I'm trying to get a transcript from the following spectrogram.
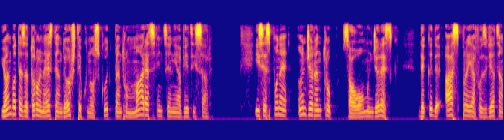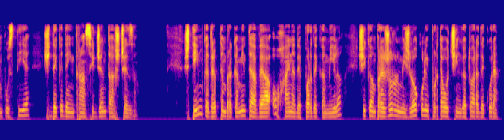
Ioan Botezătorul ne este îndeopște cunoscut pentru marea sfințenie a vieții sale. I se spune înger în trup sau om îngeresc, de cât de aspră i-a fost viața în pustie și de cât de intransigentă asceză. Știm că drept îmbrăcăminte avea o haină de păr de cămilă și că împrejurul mijlocului purta o cingătoare de curea.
